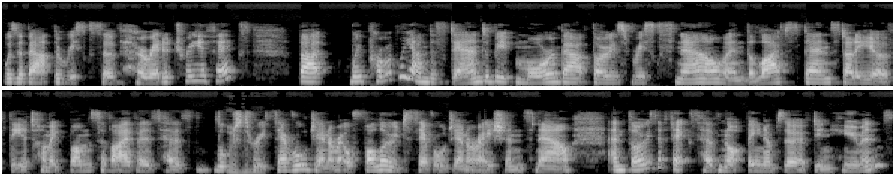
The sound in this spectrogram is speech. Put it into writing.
was about the risks of hereditary effects. But we probably understand a bit more about those risks now, and the lifespan study of the atomic bomb survivors has looked mm-hmm. through several generations, or followed several generations now, and those effects have not been observed in humans.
